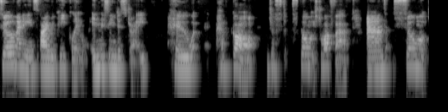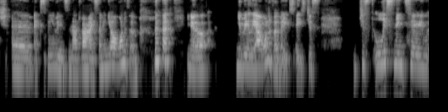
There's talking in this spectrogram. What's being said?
so many inspiring people in this industry who have got just so much to offer and so much um, experience and advice. I mean, you're one of them. you know, you really are one of them. It's it's just just listening to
